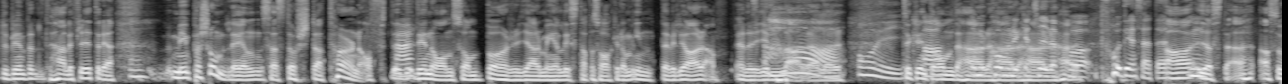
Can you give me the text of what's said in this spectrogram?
det- blir en väldigt härlig frihet i det. Min personligen så här, största turn-off, det, Ah. det är någon som börjar med en lista på saker de inte vill göra. Eller gillar. aha, eller oj. tycker inte Ja, om det här, De det här, det här, det här. På, på det sättet. Ja, Mm. just det. Alltså,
